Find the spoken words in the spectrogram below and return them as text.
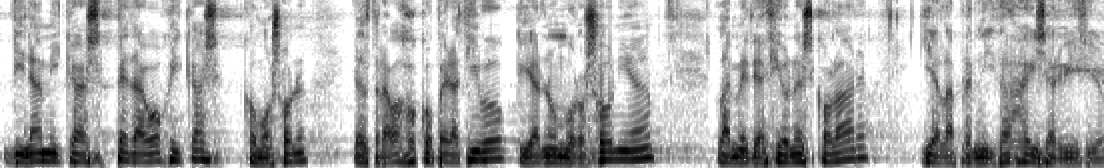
dinámicas pedagógicas como son el trabajo cooperativo, que ya nombró Sonia, la mediación escolar y el aprendizaje y servicio.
